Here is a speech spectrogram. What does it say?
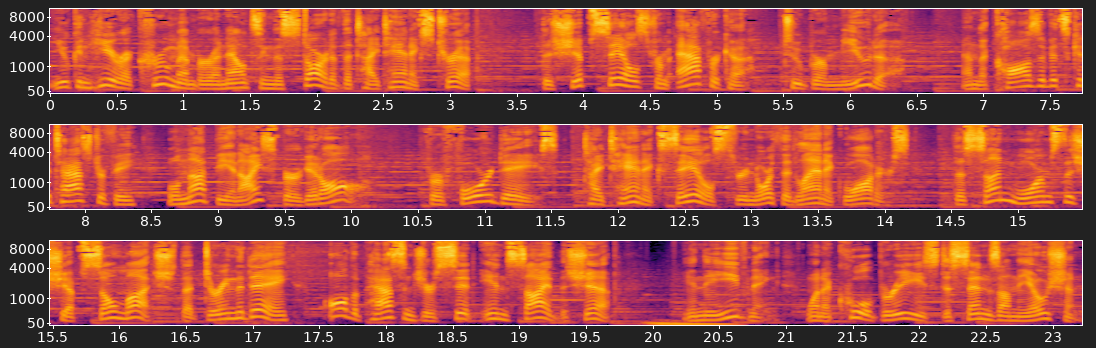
You can hear a crew member announcing the start of the Titanic's trip. The ship sails from Africa to Bermuda, and the cause of its catastrophe will not be an iceberg at all. For four days, Titanic sails through North Atlantic waters. The sun warms the ship so much that during the day, all the passengers sit inside the ship. In the evening, when a cool breeze descends on the ocean,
